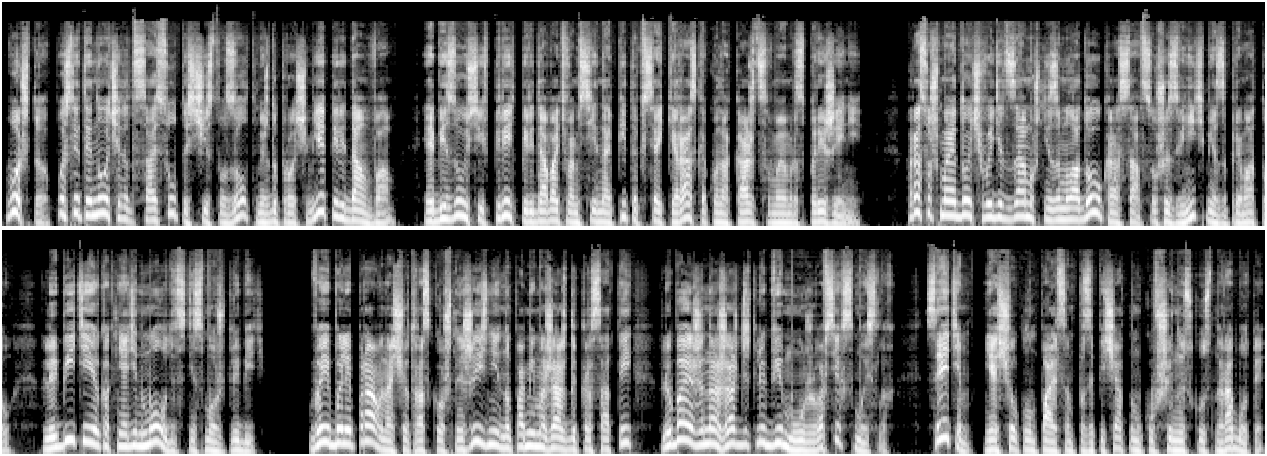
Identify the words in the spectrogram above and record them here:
Вот что, после этой ночи этот сосуд из чистого золота, между прочим, я передам вам и обязуюсь и вперед передавать вам сей напиток всякий раз, как он окажется в моем распоряжении. Раз уж моя дочь выйдет замуж не за молодого красавца, уж извините меня за прямоту, любите ее, как ни один молодец не сможет любить. Вы были правы насчет роскошной жизни, но помимо жажды красоты, любая жена жаждет любви мужа во всех смыслах. С этим, я щелкнул пальцем по запечатанному кувшину искусной работы,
